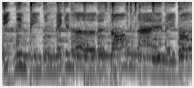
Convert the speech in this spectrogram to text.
eating them beans and making love as long as I am able.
